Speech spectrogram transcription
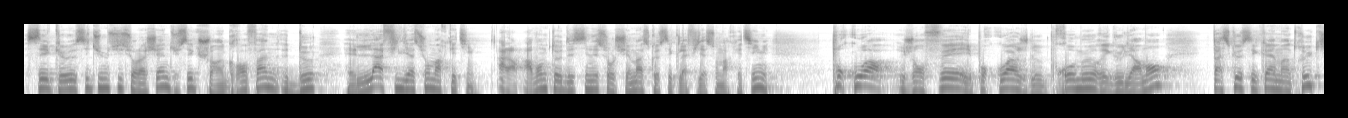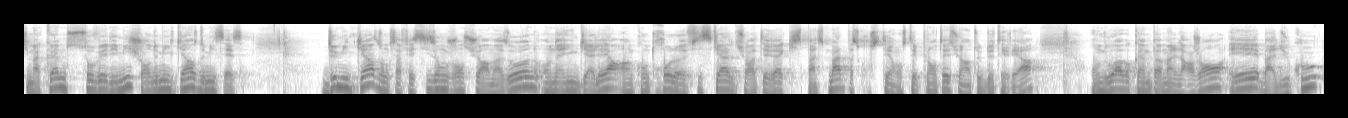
c'est que si tu me suis sur la chaîne, tu sais que je suis un grand fan de l'affiliation marketing. Alors, avant de te dessiner sur le schéma ce que c'est que l'affiliation marketing, pourquoi j'en fais et pourquoi je le promeux régulièrement? Parce que c'est quand même un truc qui m'a quand même sauvé les miches en 2015-2016. 2015, donc ça fait 6 ans que j'en suis sur Amazon, on a une galère, un contrôle fiscal sur la TVA qui se passe mal parce qu'on s'était, planté sur un truc de TVA. On doit quand même pas mal d'argent et bah, du coup,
